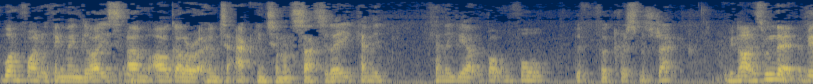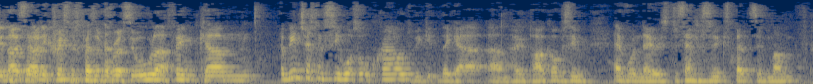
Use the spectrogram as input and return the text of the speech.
one final thing then, guys. Um, Argyle are at home to Accrington on Saturday. Can they can they be out the bottom four for Christmas, Jack? It'd be nice, wouldn't it? It'd be a nice early Christmas present for us all. I think um, it'd be interesting to see what sort of crowd we get, they get at um, Home Park. Obviously, everyone knows December's an expensive month,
